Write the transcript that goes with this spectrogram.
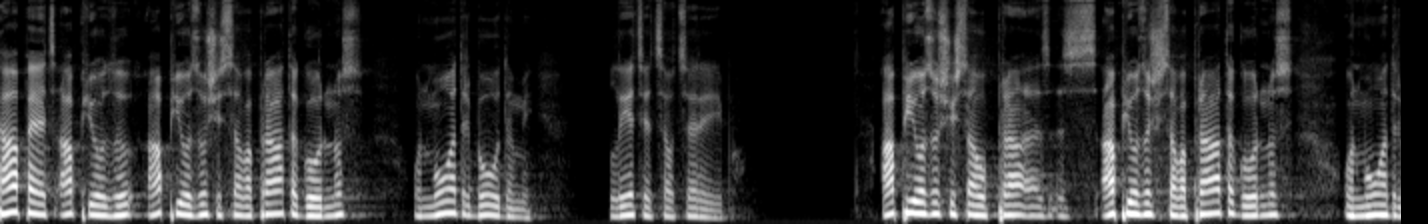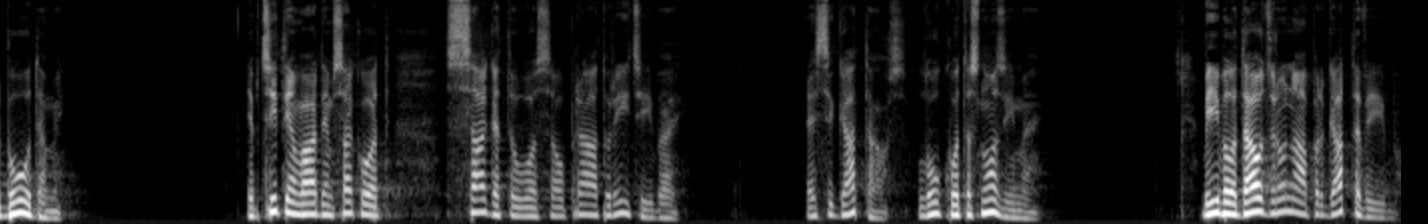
Tāpēc apjozu, apjozuši sava prāta gurnus un modri būdami, lieciet savu cerību. Apjozuši, savu prā, apjozuši sava prāta gurnus un modri būdami. Jeb citiem vārdiem sakot, sagatavo savu prātu rīcībai. Esi gatavs. Lūk, ko tas nozīmē. Bībele daudz runā par gatavību.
